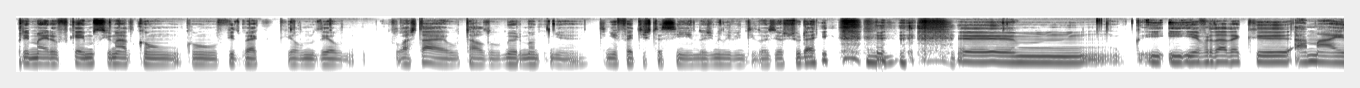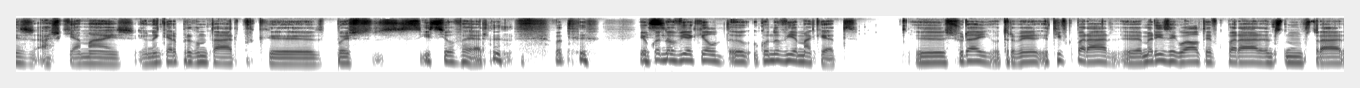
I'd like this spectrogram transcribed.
primeiro fiquei emocionado com, com o feedback que ele me deu. Lá está, o tal do meu irmão tinha, tinha feito isto assim em 2022, eu chorei. Um, e, e a verdade é que há mais, acho que há mais. Eu nem quero perguntar, porque depois, se- e se houver? eu quando ouvi aquele, quando ouvi a maquete, eh, chorei outra vez. Eu tive que parar. Eh, A Marisa igual teve que parar antes de me mostrar,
